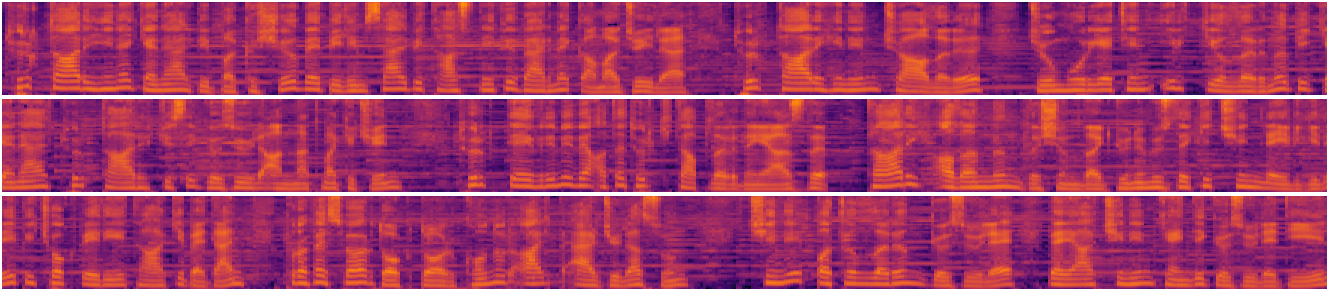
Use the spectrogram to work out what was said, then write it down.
Türk tarihine genel bir bakışı ve bilimsel bir tasnifi vermek amacıyla Türk tarihinin çağları, Cumhuriyet'in ilk yıllarını bir genel Türk tarihçisi gözüyle anlatmak için Türk Devrimi ve Atatürk kitaplarını yazdı. Tarih alanının dışında günümüzdeki Çin'le ilgili birçok veriyi takip eden Profesör Doktor Konur Alp Ercülasun, Çin'i Batılıların gözüyle veya Çin'in kendi gözüyle değil,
